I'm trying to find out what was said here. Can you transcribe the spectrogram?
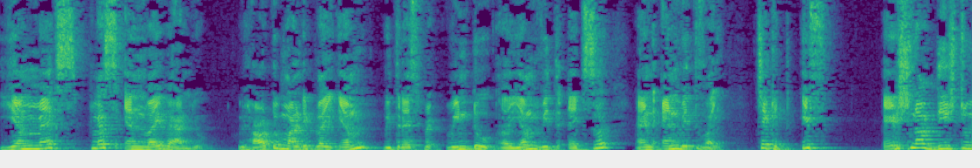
mx plus ny value we have to multiply m with respect into uh, m with x and n with y check it if addition of these two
